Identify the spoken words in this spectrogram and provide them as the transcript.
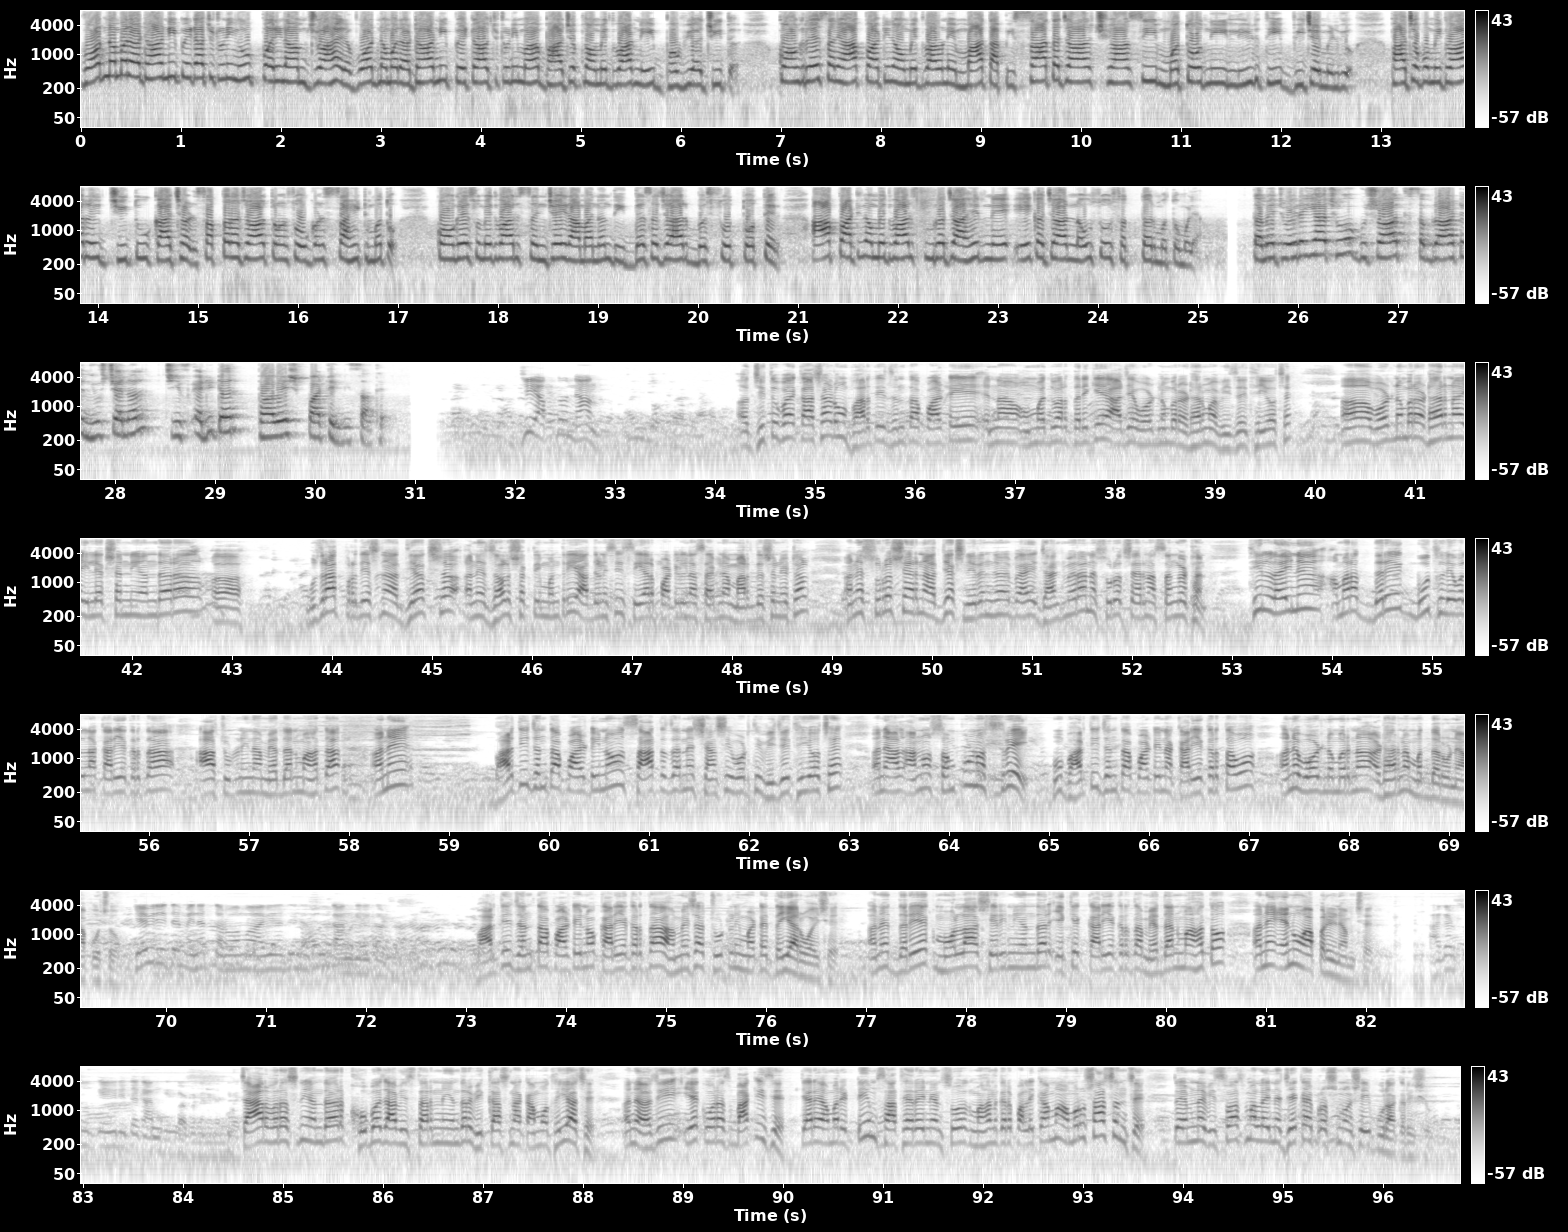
Ward number અઢારની પેટા ચૂંટણીનું પરિણામ જાહેર. વોર્ડ નંબર અઢારની પેટા ચૂંટણીમાં ભાજપના ઉમેદવારની ભવ્ય જીત. કોંગ્રેસ અને આપ પાર્ટીના ઉમેદવારોને માત આપી સાત હજાર છ્યાસી મતોની લીડથી વિજય મેળવ્યો. ભાજપ ઉમેદવાર જીતુ કાછડ સત્તર હજાર ત્રણસો ઓગણસાઠ મતો. કોંગ્રેસ ઉમેદવાર સંજય રામાનંદી દસ હજાર બસો તોતેર. આપ પાર્ટીના ઉમેદવાર સૂરજ આહિરને એક હજાર નવસો સત્તર મતો મળ્યા. તમે જોઈ રહ્યા છો Gujarat Samrat news channel chief editor Bhavesh પાટીલની સાથે. જી આપનું નામ? જીતુભાઈ કાછડ હું ભારતીય જનતા પાર્ટીના ઉમેદવાર તરીકે આજે વોર્ડ નંબર અઢારમાં વિજય થયો છે. વોર્ડ નંબર અઢારના ઇલેક્શનની અંદર ગુજરાત પ્રદેશના અધ્યક્ષ અને જળશક્તિ મંત્રી આદરણીય શ્રી સી આર પાટીલના સાહેબના માર્ગદર્શન હેઠળ અને સુરત શહેરના અધ્યક્ષ નિરંજનભાઈ ઝાંઝમેરા અને સુરત શહેરના સંગઠનથી લઈને અમારા દરેક બૂથ લેવલના કાર્યકર્તા આ ચૂંટણીના મેદાનમાં હતા અને ભારતીય જનતા પાર્ટીનો સાત હજારને છ્યાસી વોટથી વિજય થયો છે અને આનો સંપૂર્ણ શ્રેય હું ભારતીય જનતા પાર્ટીના કાર્યકર્તાઓ અને વોર્ડ નંબરના અઢારના મતદારોને આપું છું. કેવી રીતે મહેનત કરવામાં આવી હતી શું કામગીરી કરશો ભારતીય જનતા પાર્ટીનો કાર્યકર્તા હંમેશા ચૂંટણી માટે તૈયાર હોય છે અને દરેક મોલ્લા શેરીની અંદર એક એક કાર્યકર્તા મેદાનમાં હતો અને એનું આ પરિણામ છે. ચાર વર્ષની અંદર ખૂબ જ આ વિસ્તારની અંદર વિકાસના કામો થયા છે અને હજી એક વર્ષ બાકી છે ત્યારે અમારી ટીમ સાથે રહીને સુરત મહાનગરપાલિકામાં અમારું શાસન છે. તો એમને વિશ્વાસમાં લઈને જે કાંઈ પ્રશ્નો છે એ પૂરા કરીશું.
